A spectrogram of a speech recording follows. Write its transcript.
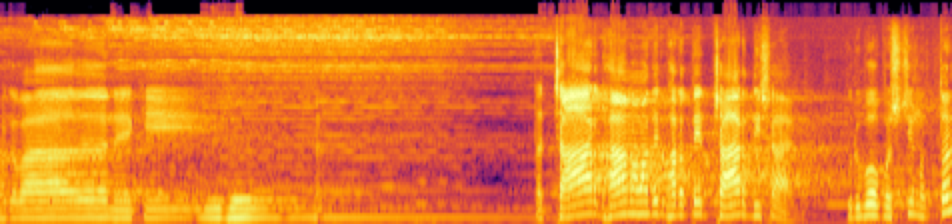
ভগবান কি তা চার ধাম আমাদের ভারতের চার দিশায়, পূর্ব, পশ্চিম, উত্তর,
